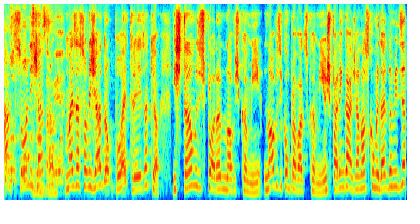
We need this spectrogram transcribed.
A Sony já dropou. Mas a Sony já dropou a E3 aqui, ó. Estamos explorando novos caminhos, novos e comprovados caminhos para engajar nossa comunidade em 2019.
